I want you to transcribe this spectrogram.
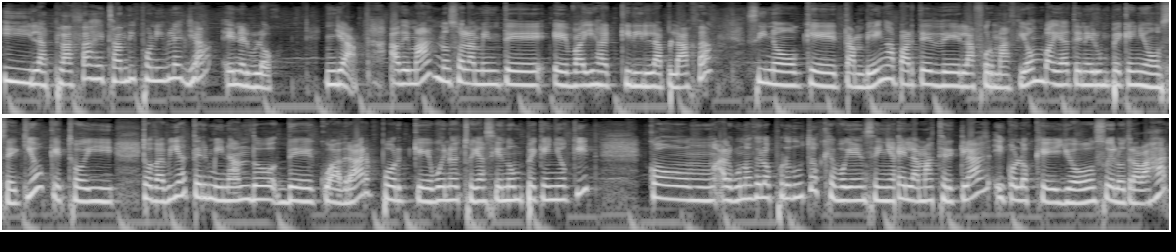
y las plazas están disponibles ya en el blog. Ya, además no solamente eh, vais a adquirir la plaza, sino que también, aparte de la formación, vaya a tener un pequeño obsequio que estoy todavía terminando de cuadrar porque, bueno, estoy haciendo un pequeño kit con algunos de los productos que voy a enseñar en la masterclass y con los que yo suelo trabajar.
